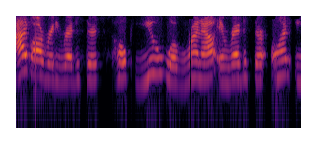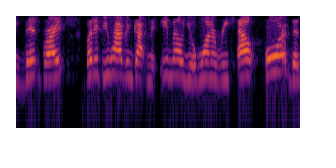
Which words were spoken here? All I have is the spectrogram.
I've already registered. Hope you will run out and register on Eventbrite. But if you haven't gotten the email, you'll want to reach out for the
